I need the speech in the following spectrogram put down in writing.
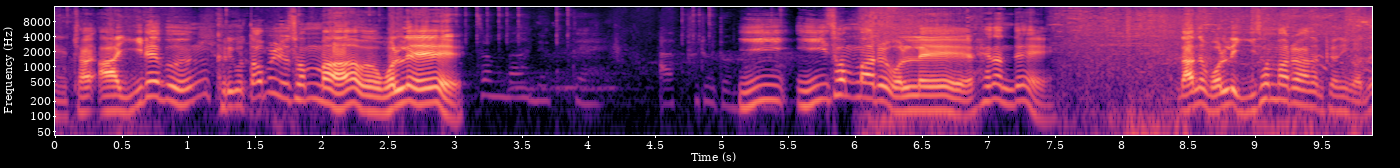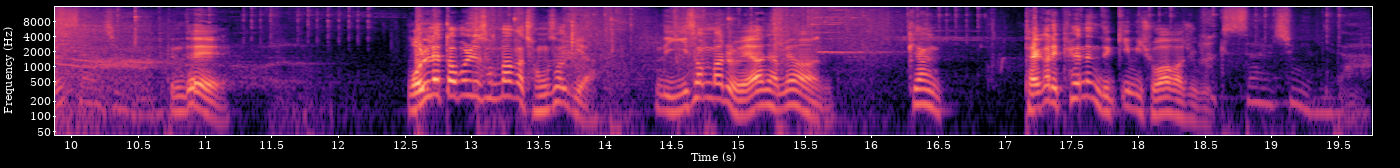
음, 자, 아 2렙은 그리고 W 선마 원래 늑대 앞으로도 이, 이 선마를 원래 해놨는데 나는 원래 이 선마를 하는 편이거든 근데 원래 W 선마가 정석이야 근데 이 선마를 왜 하냐면 그냥 대가리 패는 느낌이 좋아가지고 학살 중입니다.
